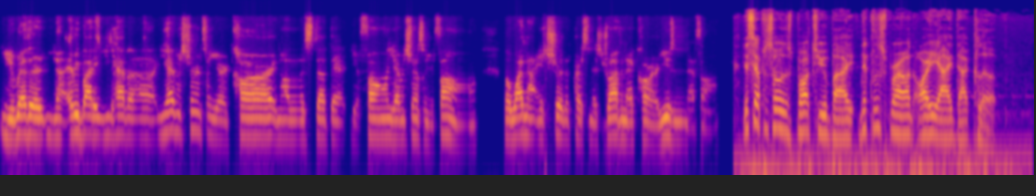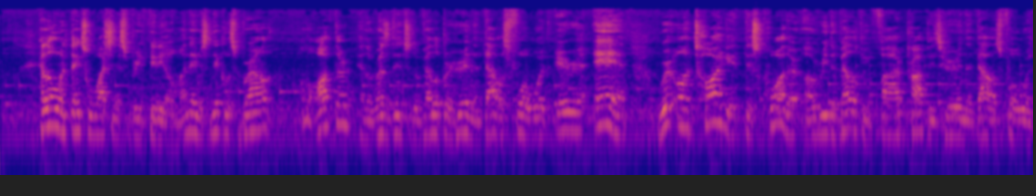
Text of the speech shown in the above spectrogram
you rather you know everybody you have a uh, you have insurance on your car and all this stuff that your phone you have insurance on your phone but why not insure the person that's driving that car or using that phone This episode is brought to you by Nicholas Brown, REI.club. Hello and thanks for watching this brief video. My name is Nicholas Brown. I'm an author and a residential developer here in the Dallas-Fort Worth area and we're on target this quarter of redeveloping five properties here in the Dallas-Fort Worth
